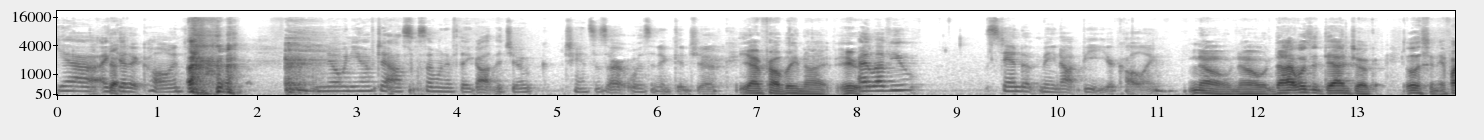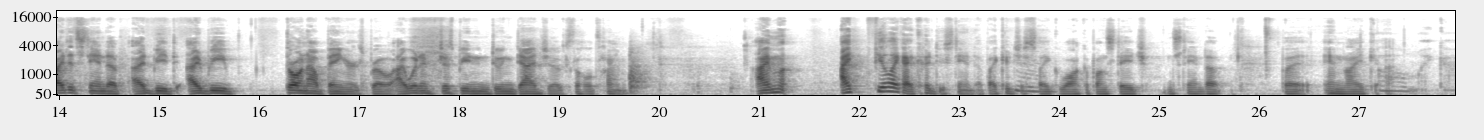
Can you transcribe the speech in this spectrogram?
Yeah, I get it, Colin. you know, when you have to ask someone if they got the joke, chances are it wasn't a good joke. Yeah, probably not. It- I love you. Stand up may not be your calling. No, no, that was a dad joke. Listen, if I did stand up, I'd be I'd be throwing out bangers, bro. I wouldn't just be doing dad jokes the whole time. I'm I feel like I could do stand up. I could just hmm. like walk up on stage and stand up. But and like Oh my god.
